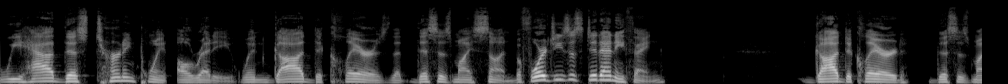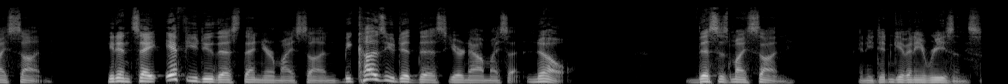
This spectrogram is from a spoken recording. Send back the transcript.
We had this turning point already when God declares that this is my son. Before Jesus did anything, God declared, This is my son. He didn't say, if you do this, then you're my son. Because you did this, you're now my son. No. This is my son. And he didn't give any reasons.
